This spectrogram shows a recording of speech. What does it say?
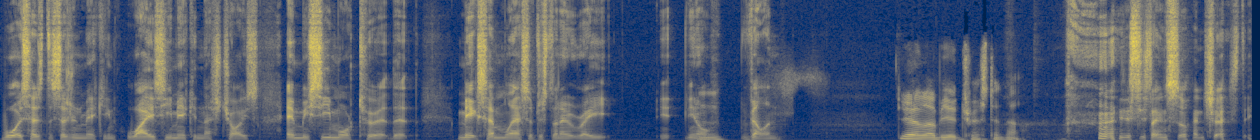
what is his decision making? Why is he making this choice? And we see more to it that makes him less of just an outright, you know, mm. villain. Yeah, that'd be interesting. That. she sounds so interested.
